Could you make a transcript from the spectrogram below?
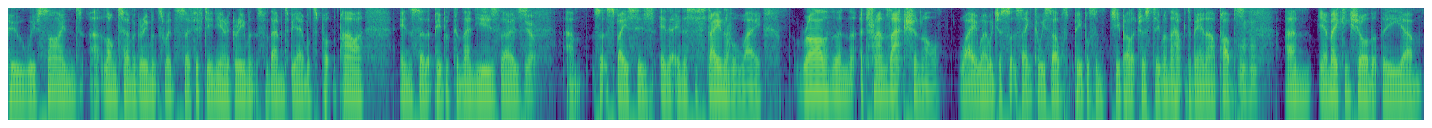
who we've signed uh, long term agreements with, so 15 year agreements for them to be able to put the power in so that people can then use those. Yep um, sort of spaces in a, in a sustainable way rather than a transactional way where we're just sort of saying, can we sell people some cheap electricity when they happen to be in our pubs? Mm-hmm. And yeah, making sure that the um,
